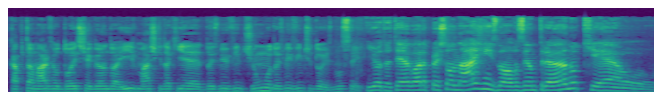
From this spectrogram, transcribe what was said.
Capitã Marvel 2 chegando aí, acho que daqui é 2021 ou 2022, não sei. E outra, tem agora personagens novos entrando, que é o.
